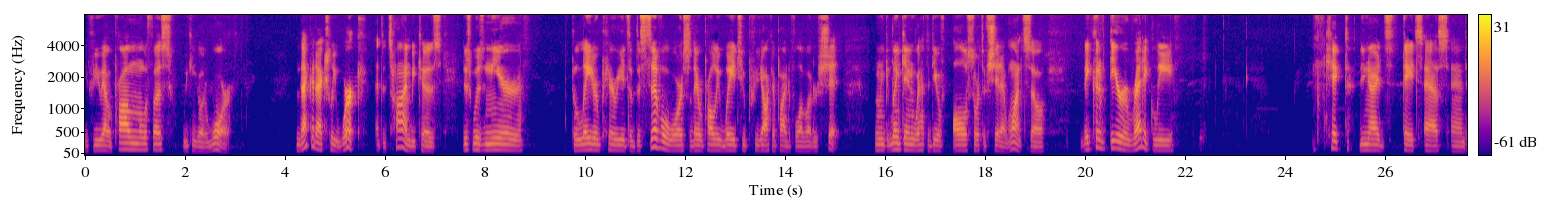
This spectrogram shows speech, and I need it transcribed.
if you have a problem with us, we can go to war. And that could actually work at the time because this was near the later periods of the Civil War, so they were probably way too preoccupied with a lot of other shit. Lincoln would have to deal with all sorts of shit at once, so they could have theoretically kicked the United States ass and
